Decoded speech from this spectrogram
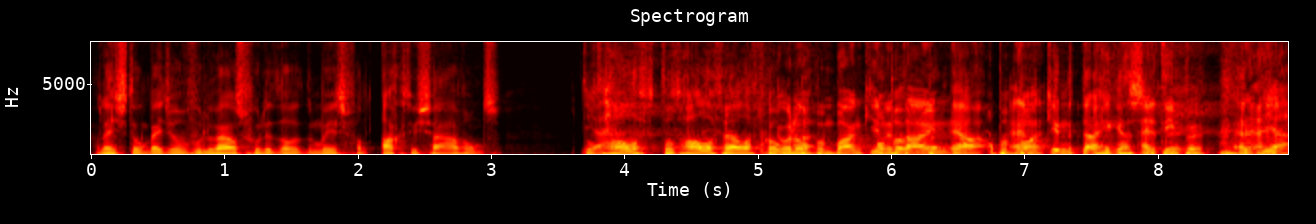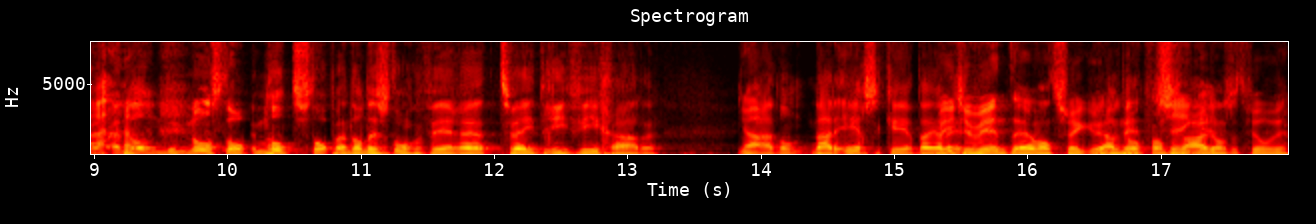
Alleen als je toch een beetje wil voelen hoe wij ons voelen. Dan moet je eens van 8 uur s avonds tot, Ja. half, tot half elf gewoon, Gewoon op een bankje in de een- tuin Ja, op een en- bankje in de tuin gaan en zitten. typen. Ja, En dan nu Non-stop. non-stop. En dan is het ongeveer eh 2, 3, 4 graden. Ja. dan na de eerste keer dat je... Beetje wind, hè? Want zeker Ja, in de nok van het stadion is het veel wind.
